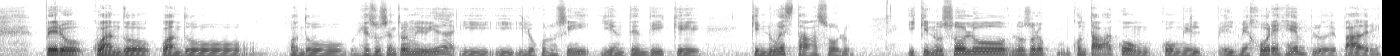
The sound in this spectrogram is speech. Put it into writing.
Pero cuando, cuando, cuando Jesús entró en mi vida y, lo conocí y entendí que, que, no estaba solo y que no solo, no solo contaba con, con el, el, mejor ejemplo de padre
